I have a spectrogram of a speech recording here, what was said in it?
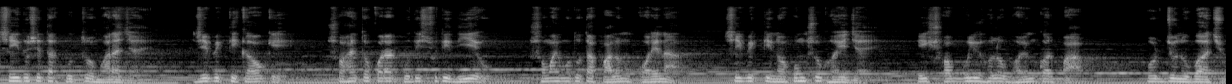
সেই দোষে তার পুত্র মারা যায়। যে ব্যক্তি কাউকে সহায়তা করার প্রতিশ্রুতি দিয়েও সময় মতো তা পালন করে না, সেই ব্যক্তি নপুংসুক হয়ে যায়। এই সবগুলি হলো ভয়ঙ্কর পাপ। অর্জুন উবাচু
